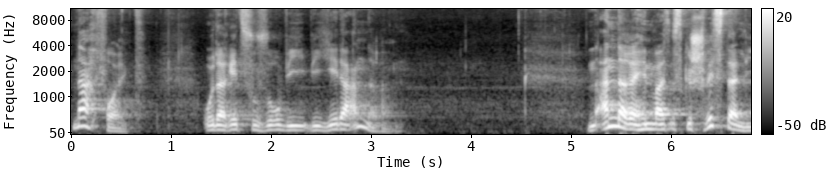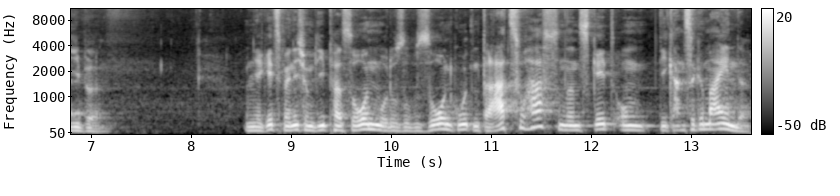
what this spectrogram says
nachfolgt? Oder redest du so wie, wie jeder andere? Ein anderer Hinweis ist Geschwisterliebe. Und hier geht es mir nicht um die Person, wo du sowieso einen guten Draht zu hast, sondern es geht um die ganze Gemeinde.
